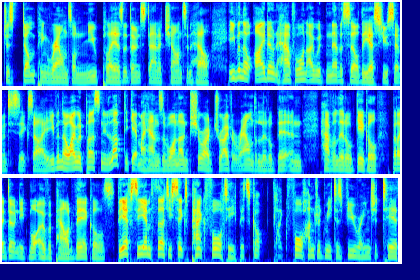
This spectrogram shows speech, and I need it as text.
just dumping rounds on new players that don't stand a chance in hell? Even though I don't have one, I would never sell the SU 76i. Even though I would personally love to get my hands on one, I'm sure I'd drive around a little bit and have a little giggle, but I don't need more overpowered vehicles. The FCM 36 Pak 40, it's got like 400 meters view range at tier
